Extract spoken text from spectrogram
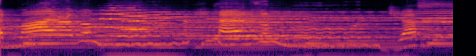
admire the moon as a moon, just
